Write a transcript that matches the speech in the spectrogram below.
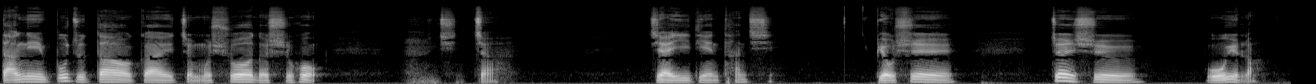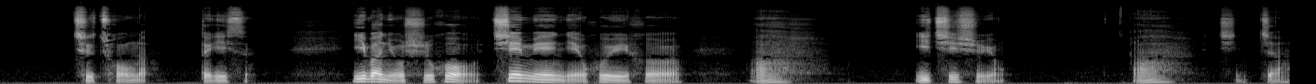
当你不知道该怎么说的时候，진짜加一点叹气，表示真是无语了、词穷了的意思。一般有时候前面也会和啊。一起使用啊， 진짜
